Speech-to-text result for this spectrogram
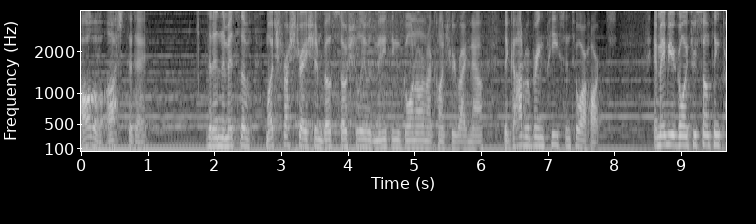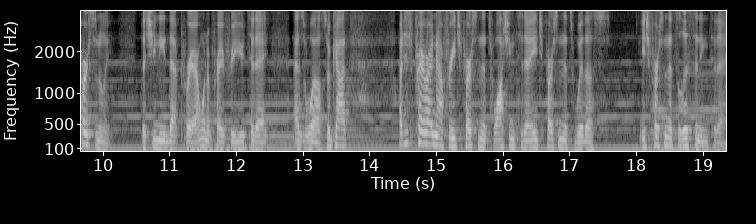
all of us today, that in the midst of much frustration, both socially with many things going on in our country right now, that God would bring peace into our hearts and maybe you're going through something personally that you need that prayer. I want to pray for you today as well. So, God, I just pray right now for each person that's watching today, each person that's with us, each person that's listening today.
